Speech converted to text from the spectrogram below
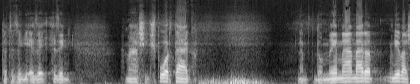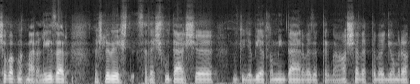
Tehát ez egy, ez egy, ez egy másik sportág, nem tudom, már, már nyilván sokaknak már a lézer és lövészetes futás, amit ugye a biatlon mintájára vezettek be, azt se vette be a gyomra.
